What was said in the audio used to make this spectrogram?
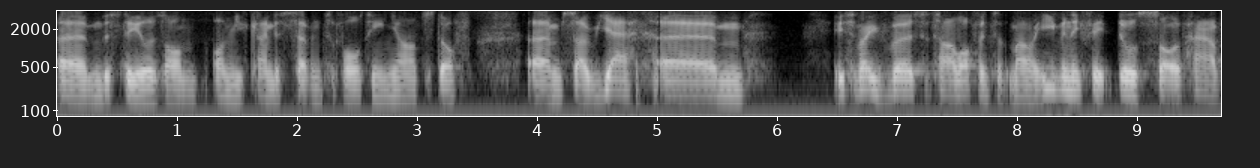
um, the Steelers on on your kind of seven to fourteen yard stuff. Um, so yeah, um, it's a very versatile offense at the moment, even if it does sort of have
